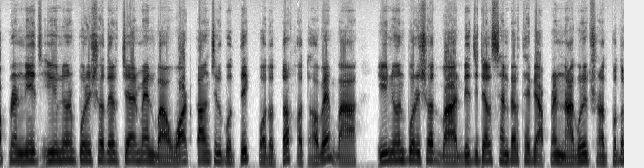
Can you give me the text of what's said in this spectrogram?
আপনার নিজ ইউনিয়ন পরিষদের চেয়ারম্যান বা ওয়ার্ড কাউন্সিল কর্তৃক প্রদত্ত হতে হবে বা ইউনিয়ন পরিষদ বা ডিজিটাল সেন্টার থেকে আপনার নাগরিক সনদপত্র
